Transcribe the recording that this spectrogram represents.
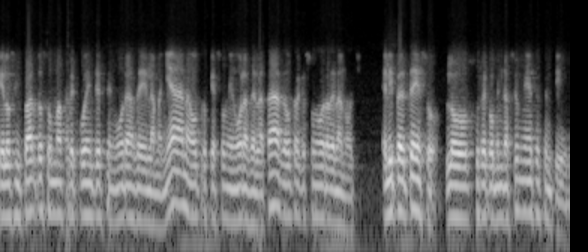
que los infartos son más frecuentes en horas de la mañana, otros que son en horas de la tarde, otras que son en horas de la noche. El hipertenso, lo, su recomendación en ese sentido.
